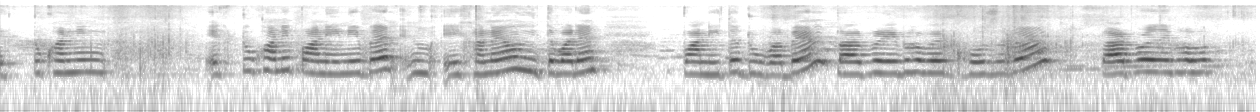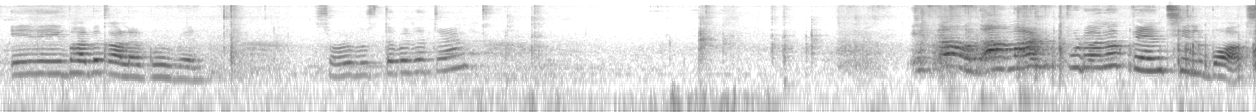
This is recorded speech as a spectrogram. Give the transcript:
একটুখানি একটুখানি পানি নেবেন এখানেও নিতে পারেন। পানিতে ডুবাবেন তারপর এইভাবে ঘষবেন। তারপর এইভাবে এই এইভাবে কালার করবেন। সবাই বুঝতে পেরেছেন? এটা হলো আমার পুরনো পেন্সিল বক্স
